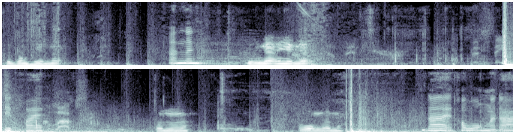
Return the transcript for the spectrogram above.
คือตรงหินเนี่ยอันนึงหินเนี้ยหินเนี้ย The safe ติดไฟ collapsing. ต้นนึงนะวงได้ไหมได้เข้าวงอะได้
